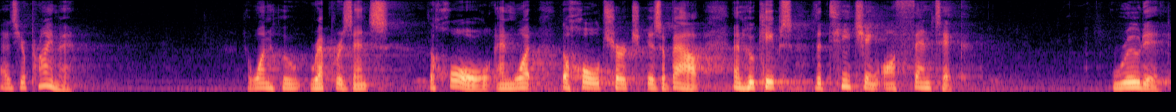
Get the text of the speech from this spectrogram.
as your primate, the one who represents the whole and what the whole church is about, and who keeps the teaching authentic, rooted,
